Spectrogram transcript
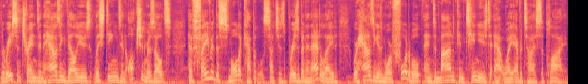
The recent trends in housing values, listings, and auction results have favoured the smaller capitals such as Brisbane and Adelaide, where housing is more affordable and demand continues to outweigh advertised supply.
